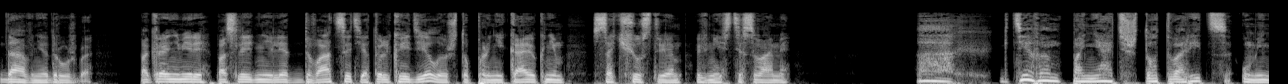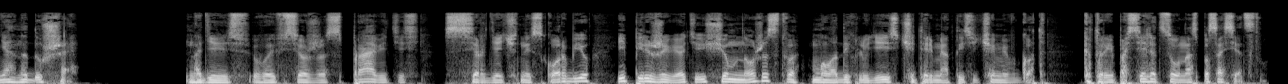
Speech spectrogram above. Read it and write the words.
давняя дружба — по крайней мере, последние лет двадцать я только и делаю, что проникаю к ним сочувствием вместе с вами. Ах, где вам понять, что творится у меня на душе? Надеюсь, вы все же справитесь с сердечной скорбью и переживете еще множество молодых людей с четырьмя тысячами в год, которые поселятся у нас по соседству.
